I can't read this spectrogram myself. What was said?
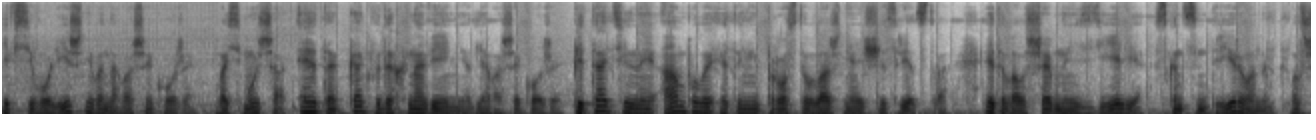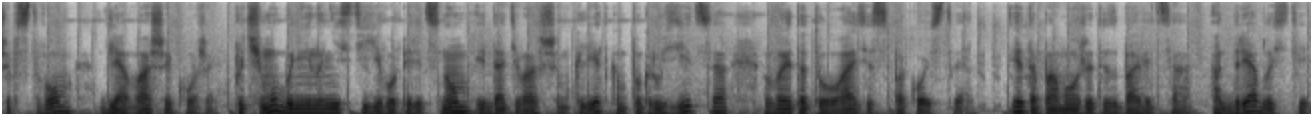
и всего лишнего на вашей коже. Восьмой шаг. Это как вдохновение для вашей кожи. Питательные ампулы – это не просто увлажняющее средство. Это волшебное изделие с концентрированным волшебством для вашей кожи. Почему бы не нанести его перед сном и дать вашим клеткам погрузиться в этот оазис спокойствия. Это поможет избавиться от дряблости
